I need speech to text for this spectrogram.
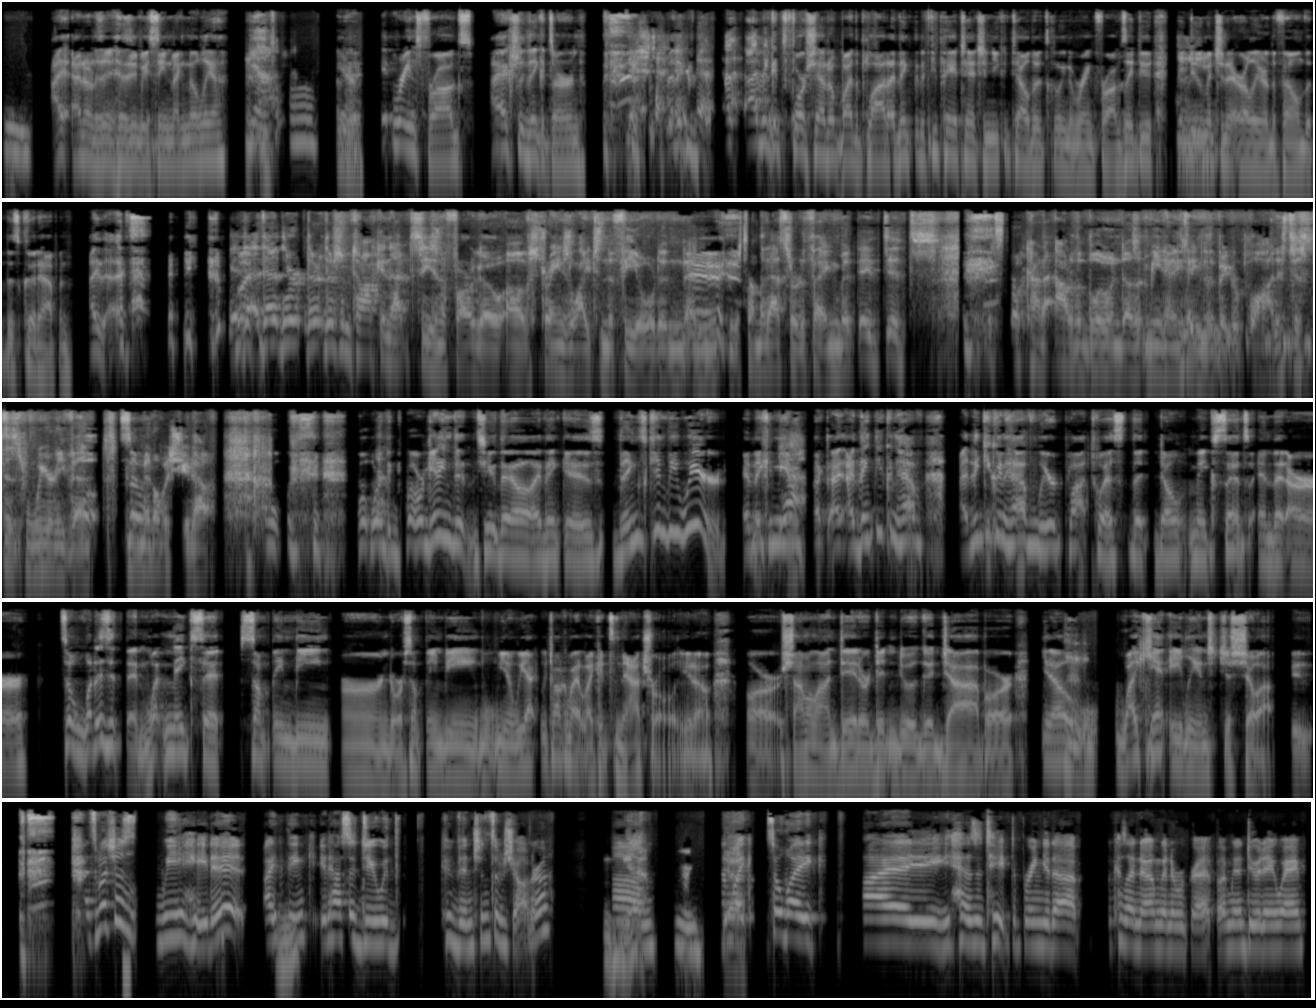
hmm. I, I don't know. Has anybody seen Magnolia? Yeah. Okay. yeah. It rains frogs. I actually think it's earned. I, think it's, I, think it's, foreshadowed by the plot. I think that if you pay attention, you can tell that it's going to rain frogs. They do. They mm. do mention it earlier in the film that this could happen. I, yeah, there, there, there, there's some talk in that season of Fargo of strange lights in the field and, and some of that sort of thing, but it, it's it's still kind of out of the blue and doesn't mean anything to the bigger plot. It's just this weird event well, so, in the middle of a shootout. what we're what we're getting to, to though, I think, is things can be weird and they can be. Yeah. I, I think you can have. I think you can have weird plot twists that don't make sense and that are. So what is it then? What makes it something being earned or something being, you know, we we talk about like it's natural, you know, or Shyamalan did or didn't do a good job, or you know, mm. why can't aliens just show up? as much as we hate it, I mm-hmm. think it has to do with conventions of genre. Mm-hmm. Um, yeah. yeah. like so, like I hesitate to bring it up because I know I'm going to regret, but I'm going to do it anyway.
